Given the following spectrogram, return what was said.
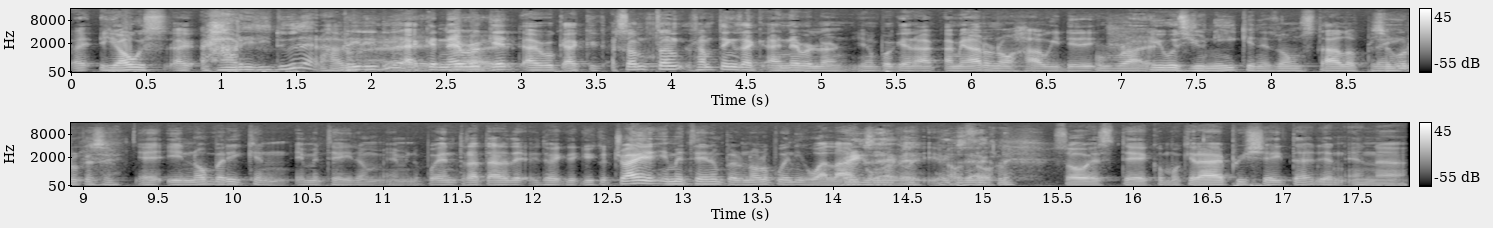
I, he always, I, how did he do that? How did he do that? I could never right. get. I, I could, some, some things I, I never learned. You know, because I, I mean I don't know how he did it. Right. He was unique in his own style of playing. Seguro que sí. Eh, y nobody can imitate him. I mean, pueden tratar de, de- you could try to imitate him, pero no lo pueden igualar. Exactly, you know, exactly. So, so este, como que I appreciate that, and and uh,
